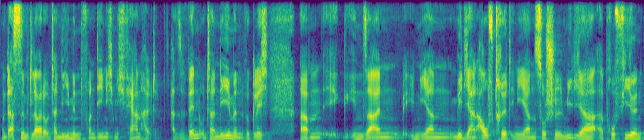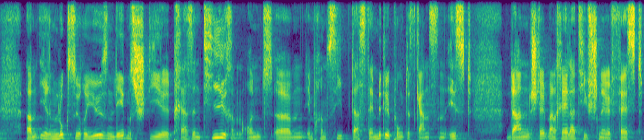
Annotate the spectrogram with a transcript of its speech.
Und das sind mittlerweile Unternehmen, von denen ich mich fernhalte. Also wenn Unternehmen wirklich ähm, in, seinen, in ihren medialen Auftritt, in ihren Social Media äh, Profilen ähm, ihren luxuriösen Lebensstil präsentieren und ähm, im Prinzip das der Mittelpunkt des Ganzen ist, dann stellt man relativ schnell fest,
